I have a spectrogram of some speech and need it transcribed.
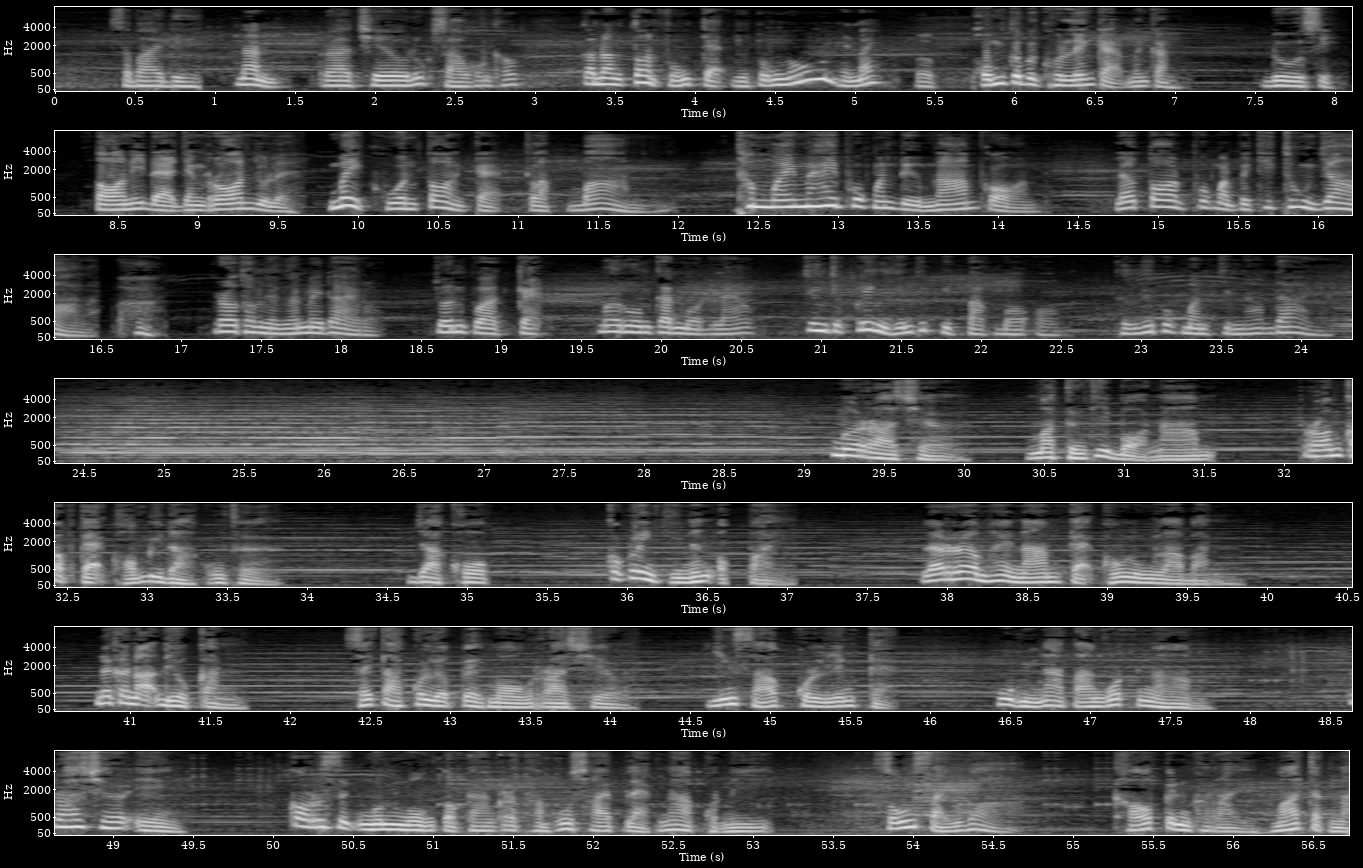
สบายดี นั่น ราเชลลูกสาวของเขากำลังต้อนฝูงแกะอยู่ตรงนู้นเห็นไหมเออผมก็เป็นคนเลี้ยงแกะเหมือนกัน ดูสิ ตอนนี้แดดยังร้อนอยู่เลย ไม่ควรต้อนแกะกลับบ้าน ทำไมไม่ให้พวกมันดื่มน้ำก่อน แล้วต้อนพวกมันไปที่ทุ่งหญ้าล่ะ เราทำอย่างนั้นไม่ได้หรอก จนกว่าแกะมารวมกันหมดแล้ว จึงจะกลิ้งหินที่ปิดปากบ่อออก ถึงให้พวกมันกินน้ำได้เมื่อราเชลมาถึงที่บ่อน้ำพร้อมกับแกะของบิดาของเธอ ยาโคบก็กลิ้งหินนั้นออกไป และเริ่มให้น้ำแกะของลุงลาบัน ในขณะเดียวกัน สายตาก็เหลือบไปมองราเชลหญิงสาวคนเลี้ยงแกะ ผู้มีหน้าตางดงาม ราเชลเอง ก็รู้สึกงุนงงต่อการกระทำของชายแปลกหน้าคนนี้ สงสัยว่า เขาเป็นใครมาจากไหน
